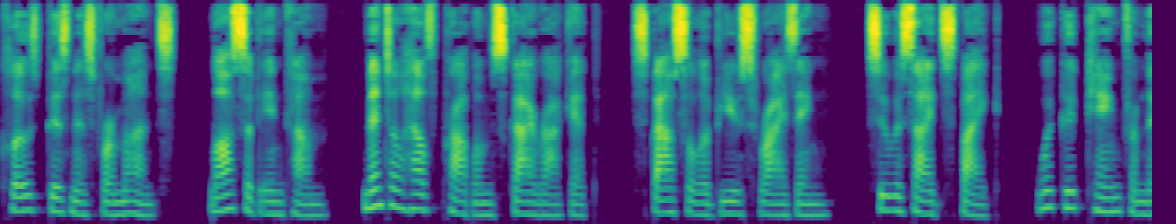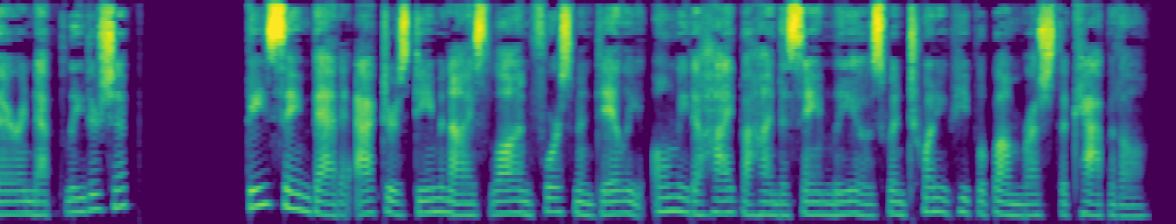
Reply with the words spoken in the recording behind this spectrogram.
closed business for months, loss of income, Mental health problems skyrocket, spousal abuse rising, suicide spike. What good came from their inept leadership? These same bad actors demonize law enforcement daily only to hide behind the same LEOs when 20 people bum rush the Capitol.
